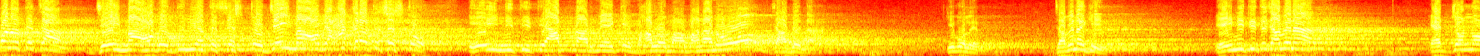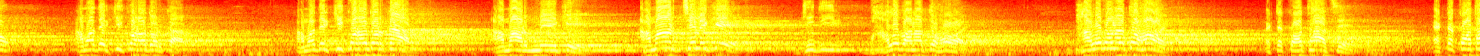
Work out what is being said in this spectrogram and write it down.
বানাতে চান, যেই মা হবে দুনিয়াতে শ্রেষ্ঠ, যেই মা হবে আখরাতে শ্রেষ্ঠ, এই নীতিতে আপনার মেয়েকে ভালো মা বানানো যাবে না। কি বলেন? যাবে নাকি? এই নীতিতে যাবে না। এর জন্য আমাদের কি করা দরকার? আমাদের কি করা দরকার? আমার মেয়েকে, আমার ছেলেকে যদি ভালো বানাতে হয়, ভালো বানাতে হয়, একটা কথা আছে, একটা কথা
